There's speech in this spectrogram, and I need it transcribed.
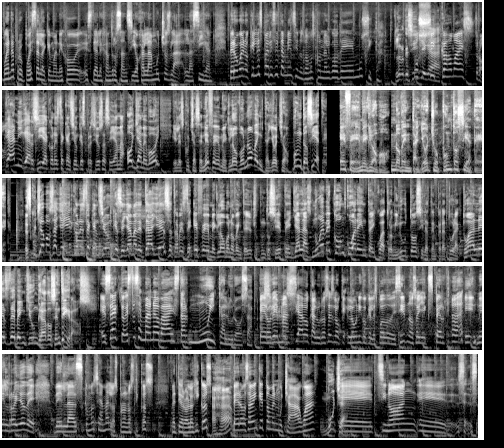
Buena propuesta la que manejó este Alejandro Sanz y ojalá muchos la, la sigan. Pero bueno, ¿qué les parece también si nos vamos con algo de música? Claro que sí, llega música, maestro. Cani García con esta canción que es preciosa, se llama Hoy ya me voy y la escuchas en FM Globo 98.7. FM Globo 98.7. Escuchamos a Yair con esta canción que se llama Detalles a través de FM Globo 98.7, ya las 9 con 44 minutos y la temperatura actual es de 21 grados centígrados. Exacto, esta semana va a estar muy calurosa, pero Así es. demasiado calurosa es lo que lo único que les puedo decir. No soy experta en el rollo de, de las, ¿cómo se llaman? Los pronósticos meteorológicos. Ajá. Pero saben que tomen mucha agua. Mucha. Eh, si no han, eh,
